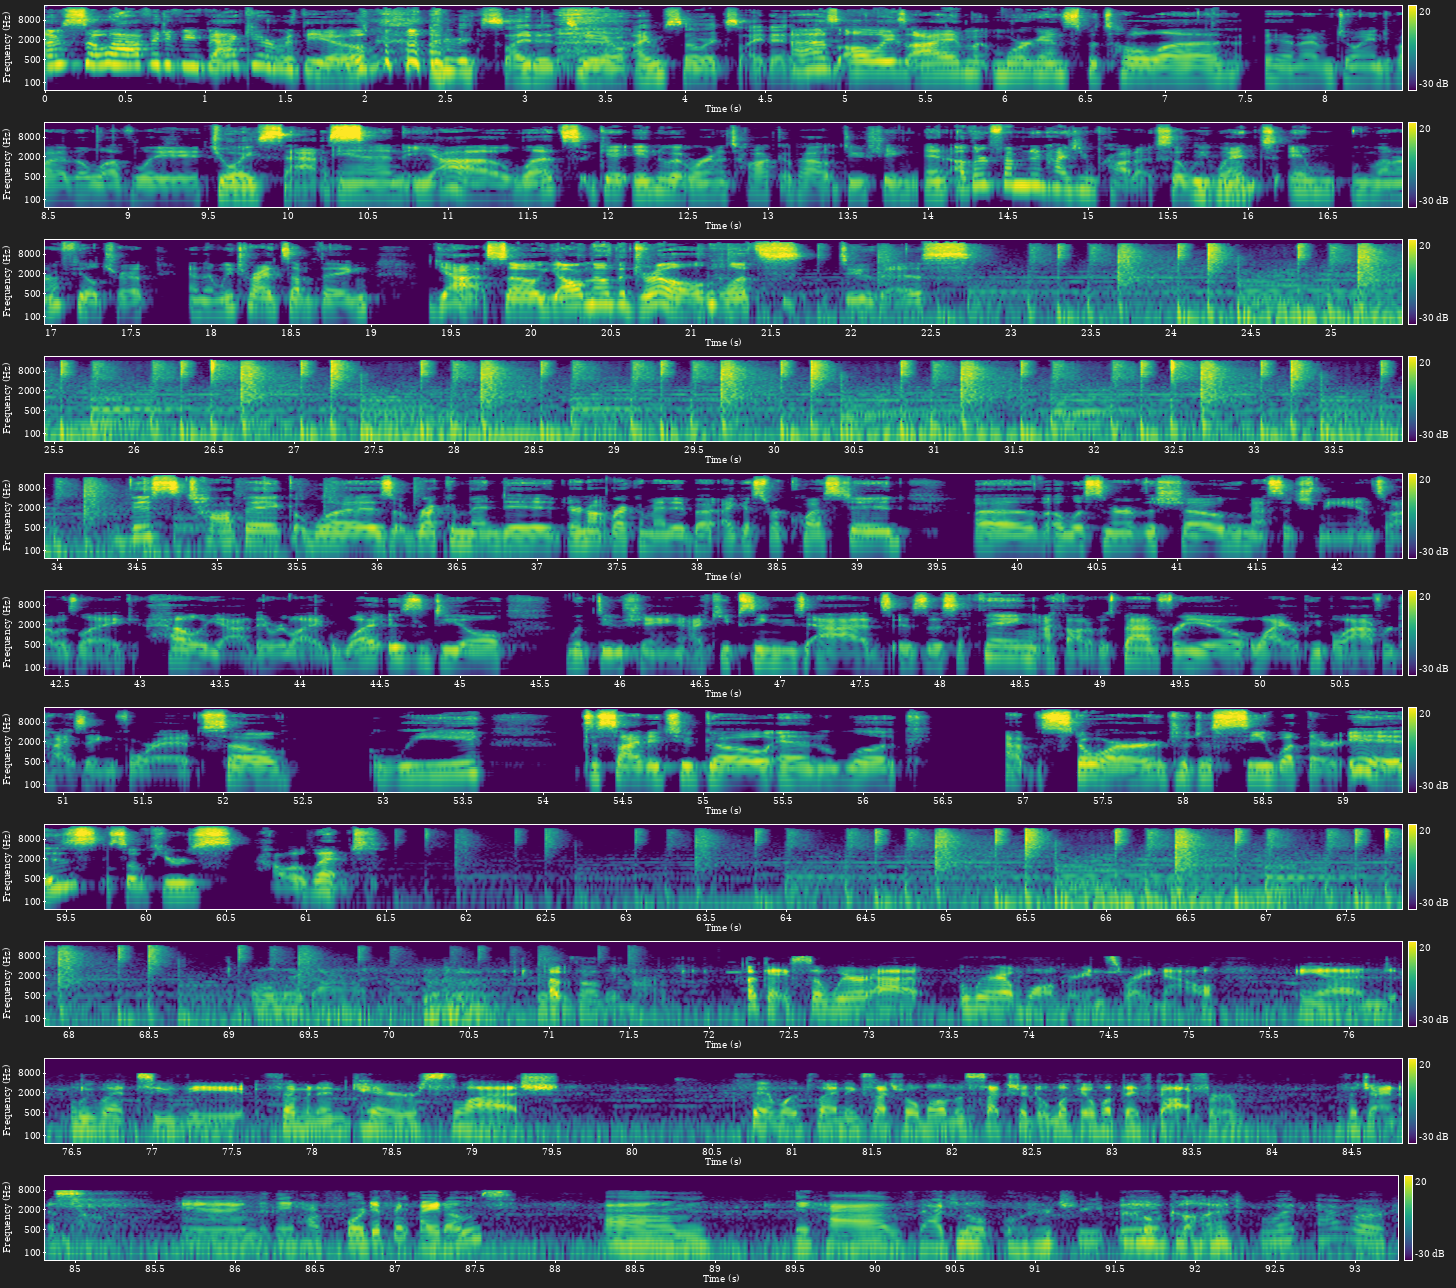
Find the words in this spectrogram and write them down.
I'm so happy to be back here with you. I'm excited too. I'm so excited. As always, I'm Morgan Spatola, and I'm joined by the lovely Joye Sass. And yeah, let's get into it. We're going to talk about douching and other feminine hygiene products. So we Mhm. went and we went on a field trip and then we tried something. Yeah, so y'all know the drill. Let's do this. This topic was recommended, or not recommended, but I guess requested of a listener of the show who messaged me. And so I was like, hell yeah. They were like, what is the deal with douching? I keep seeing these ads. Is this a thing? I thought it was bad for you. Why are people advertising for it? So we decided to go and look at the store to just see what there is. So here's how it went. Oh my God. This Oh. is all they have. Okay, so we're at we're at Walgreens right now, and we went to the feminine care slash family planning sexual wellness section to look at what they've got for vaginas. and they have four different items. Um, they have vaginal odor treatment. Oh God! Whatever.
